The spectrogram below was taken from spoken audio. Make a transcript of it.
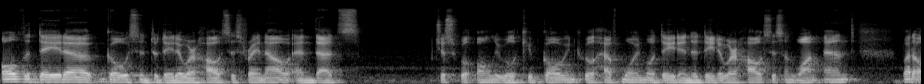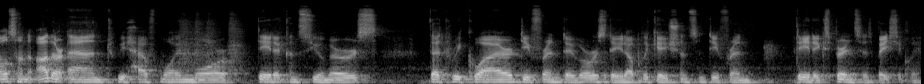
all the data goes into data warehouses right now, and that's just will only will keep going. We'll have more and more data in the data warehouses on one end, but also on the other end, we have more and more data consumers that require different diverse data applications and different data experiences basically.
